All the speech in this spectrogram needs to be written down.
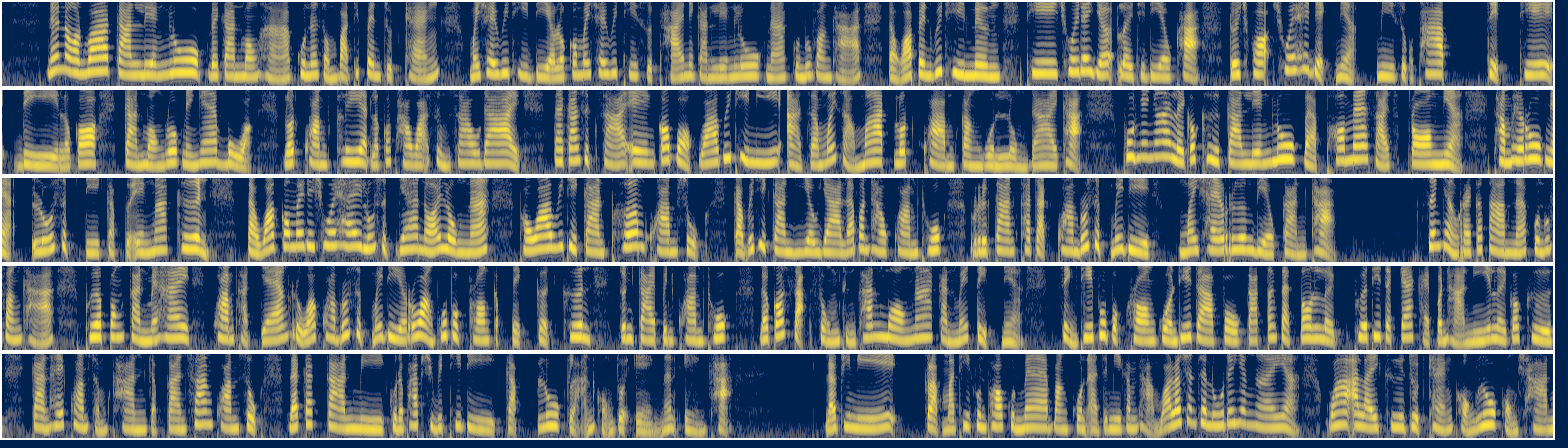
แน่นอนว่าการเลี้ยงลูกโดยการมองหาคุณสมบัติที่เป็นจุดแข็ง ไม่ใช่วิธีเดียว แล้วก็ไม่ใช่วิธีสุดท้ายในการเลี้ยงลูกนะ คุณผู้ฟังขาแต่ว่าเป็นวิธีหนึ่งที่ช่วยได้เยอะเลยทีเดียวค่ะ โดยเฉพาะช่วยให้เด็กเนี่ยมีสุขภาพ จิตที่ดี แล้วก็การมองโลกในแง่บวก ลดความเครียดแล้วก็ภาวะซึมเศร้าได้ แต่การศึกษาเองก็บอกว่าวิธีนี้อาจจะไม่สามารถลดความกังวลลงได้ค่ะ พูดง่าย ๆ เลยก็คือการเลี้ยงลูกแบบพ่อแม่สายสตรองเนี่ยทำให้ลูกเนี่ยรู้สึกดีกับตัวเองมากขึ้น แต่ว่าก็ไม่ได้ช่วยให้รู้สึกแย่น้อยลงนะ เพราะว่าวิธีการเพิ่มความสุข กับวิธีการเยียวยาและบรรเทาความทุกข์ หรือการขจัดความรู้สึกไม่ดี ไม่ใช่เรื่องเดียวกันค่ะ ซึ่งอย่างไรก็ตามนะคุณผู้ฟังขาเพื่อป้องกันไม่ให้ความขัดแย้ง หรือว่าความรู้สึกไม่ดีระหว่างผู้ปกครองกับเด็กเกิดขึ้น จนกลายเป็นความทุกข์แล้วก็สะสมถึงขั้นมองหน้ากันไม่ติดเนี่ยสิ่งที่ผู้ปกครองควรที่จะโฟกัสตั้งแต่ต้นเลย เพื่อที่จะแก้ไขปัญหานี้เลยก็คือ การให้ความสำคัญกับการสร้างความสุข และกการมีคุณภาพชีวิตที่ดีกับลูกหลานของตัวเองนั่นเองค่ะ แล้วทีนี้ กลับมาที่คุณพ่อคุณแม่บางคนอาจจะมีคำถามว่าแล้วฉันจะรู้ได้ยังไงอะว่าอะไรคือจุดแข็งของลูกของฉัน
